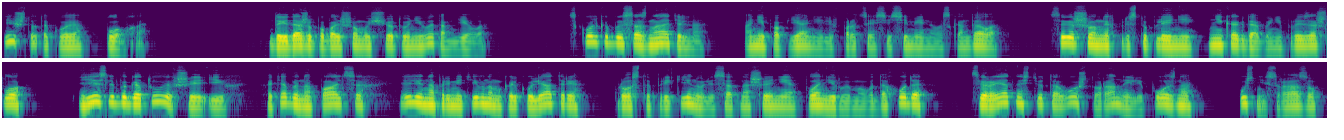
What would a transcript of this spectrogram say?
и что такое плохо. Да и даже по большому счету не в этом дело. Сколько бы сознательно, а не по пьяни или в процессе семейного скандала, совершенных преступлений никогда бы не произошло, если бы готовившие их хотя бы на пальцах или на примитивном калькуляторе просто прикинули соотношение планируемого дохода с вероятностью того, что рано или поздно, пусть не сразу,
